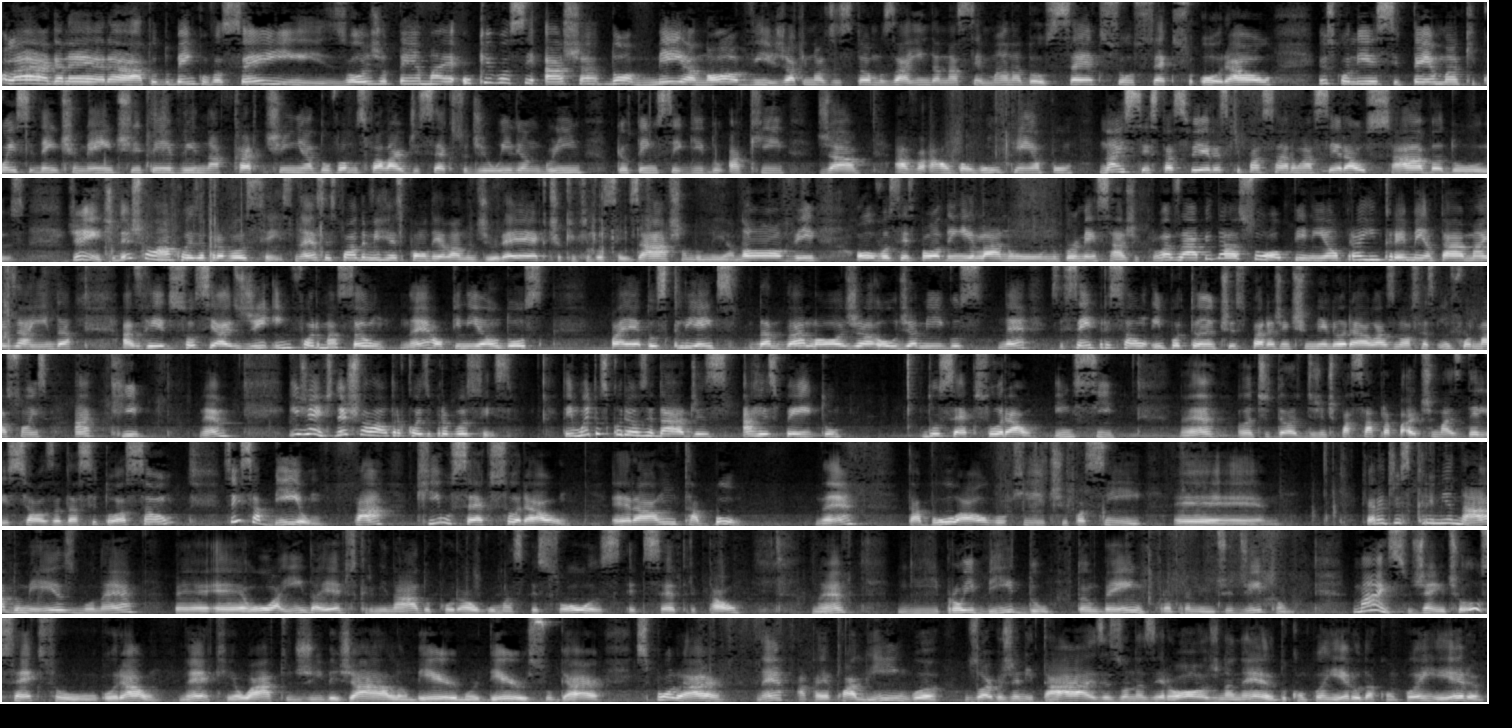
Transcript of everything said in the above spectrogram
Olá, galera! Tudo bem com vocês? Hoje o tema é o que você acha do 69, já que nós estamos ainda na semana do sexo, sexo oral. Eu escolhi esse tema que coincidentemente teve na cartinha do Vamos Falar de Sexo de William Green, que eu tenho seguido aqui já há algum tempo nas sextas-feiras que passaram a ser aos sábados. Gente, deixa eu falar uma coisa para vocês, né? Vocês podem me responder lá no direct o que, que vocês acham do 69, ou vocês podem ir lá no, no por mensagem pro WhatsApp e dar a sua opinião para incrementar mais ainda as redes sociais de informação, né? A opinião dos é, dos clientes da, da, loja ou de amigos, né? Sempre são importantes para a gente melhorar as nossas informações aqui, né? E, gente, deixa eu falar outra coisa para vocês. Tem muitas curiosidades a respeito do sexo oral em si, né? Antes de a gente passar para a parte mais deliciosa da situação, vocês sabiam, tá? Que o sexo oral era um tabu, né? Tabu, algo que, tipo assim, é, que era discriminado mesmo, né? É, é, ou ainda é discriminado por algumas pessoas, etc e tal, né? E proibido também, propriamente dito. Mas, gente, o sexo oral, né, que é o ato de beijar, lamber, morder, sugar, explorar, né, é com a língua, os órgãos genitais, as zonas erógenas, né, do companheiro ou da companheira,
